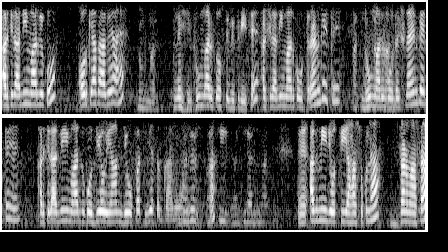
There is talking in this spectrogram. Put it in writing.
अर्चिरादी मार्ग को और क्या कहा गया है? धूम मार्ग। नहीं धूम मार्ग तो उसके विपरीत है। अर्चिरादि मार्ग को उत्तरायण कहते हैं धूम मार्ग को दक्षिणायन कहते हैं। अर्चिरादि मार्ग को देवयान देवपथ ये सब कहा गया है। अग्नि ज्योति यहाँ शुक्ला, षणमासा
